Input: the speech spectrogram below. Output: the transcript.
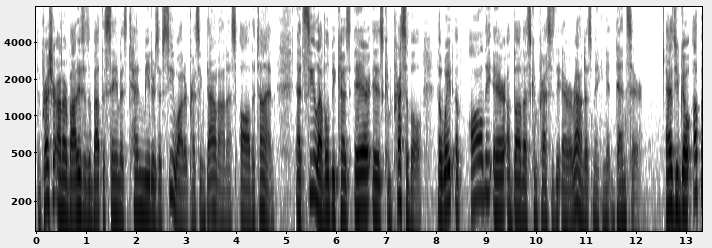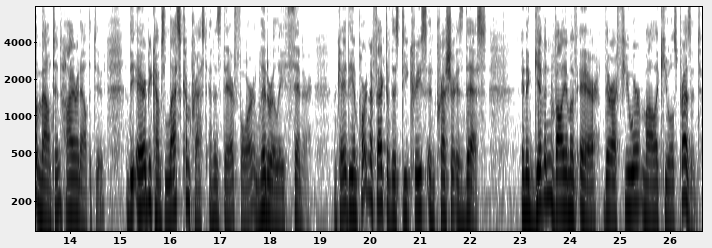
The pressure on our bodies is about the same as 10 meters of seawater pressing down on us all the time. At sea level, because air is compressible, the weight of all the air above us compresses the air around us, making it denser. As you go up a mountain higher in altitude, the air becomes less compressed and is therefore literally thinner. Okay, the important effect of this decrease in pressure is this. In a given volume of air, there are fewer molecules present.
